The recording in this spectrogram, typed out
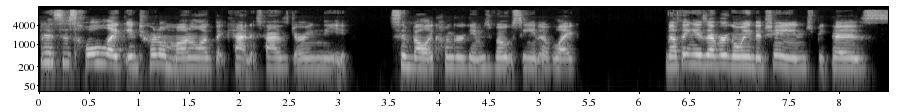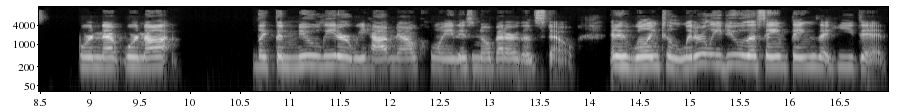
And it's this whole like internal monologue that Katniss has during the symbolic Hunger Games vote scene of like nothing is ever going to change because we're never we're not like the new leader we have now, Coin, is no better than Snow and is willing to literally do the same things that he did.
